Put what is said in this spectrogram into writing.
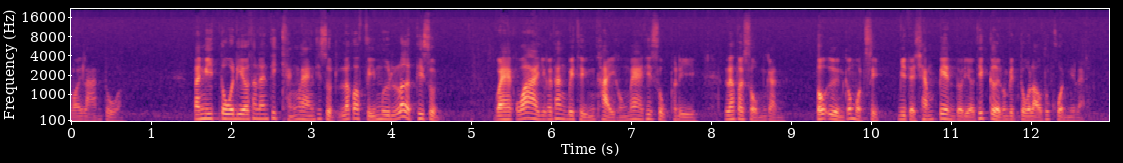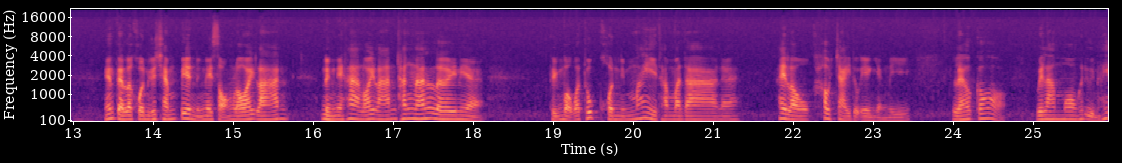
500 ล้านตัว แต่มีตัวเดียวเท่านั้นที่แข็งแรงที่สุด แล้วก็ฝีมือเลิศที่สุด แหวกว่ายจนกระทั่งไปถึงไข่ของแม่ที่สุกพอดี แล้วผสมกัน ตัวอื่นก็หมดสิทธิ์มีแต่แชมเปี้ยนตัวเดียวที่เกิดมาเป็นตัวเราทุกคนนี่แหละงั้นแต่ละคนคือแชมเปี้ยนหนึ่งใน 200 ล้านหนึ่งใน 500 ล้านทั้งนั้นเลยเนี่ยถึงบอกว่าทุกคนนี่ไม่ธรรมดานะให้เราเข้าใจตัวเองอย่างนี้ แล้วก็เวลามองคนอื่นให้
